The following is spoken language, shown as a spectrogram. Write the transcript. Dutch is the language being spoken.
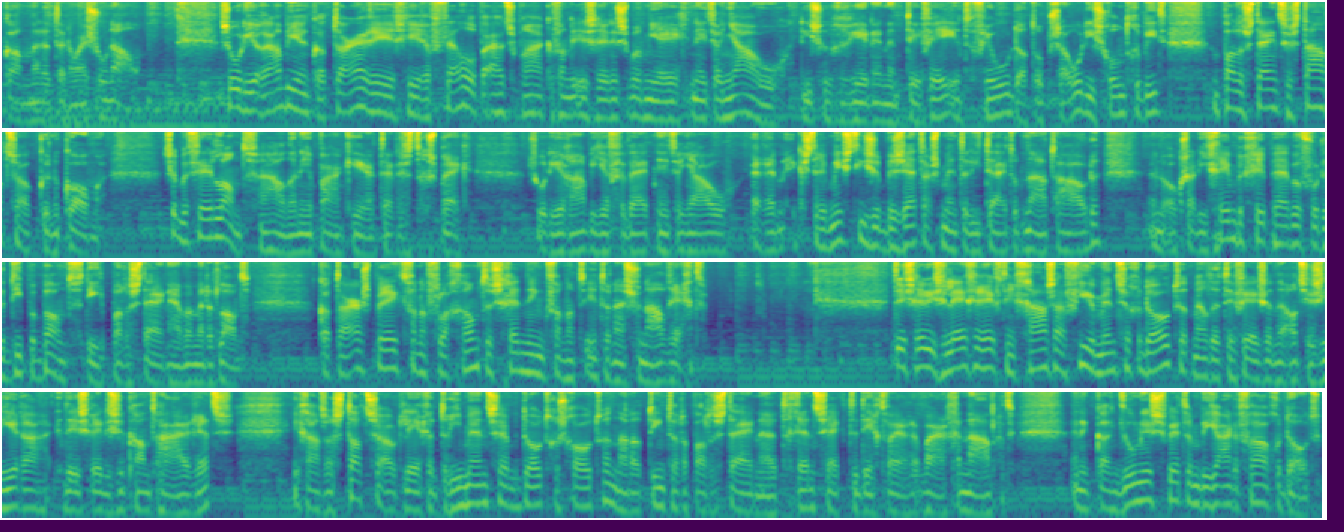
met het NOS Journaal. Saudi-Arabië en Qatar reageren fel op uitspraken van de Israëlische premier Netanyahu. Die suggereerde in een tv-interview dat op Saoedisch grondgebied een Palestijnse staat zou kunnen komen. Ze hebben veel land, herhaalde hij een paar keer tijdens het gesprek. Saudi-Arabië verwijt Netanyahu er een extremistische bezettersmentaliteit op na te houden. En ook zou hij geen begrip hebben voor de diepe band die Palestijnen hebben met het land. Qatar spreekt van een flagrante schending van het internationaal recht. Het Israëlische leger heeft in Gaza vier mensen gedood. Dat melden tv's en de Al Jazeera en de Israëlische krant Haaretz. In Gaza-stad zou het leger drie mensen hebben doodgeschoten... nadat tientallen Palestijnen het grenshek te dicht waren, waren genaderd. En in Khan werd een bejaarde vrouw gedood.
